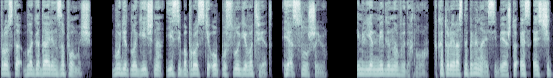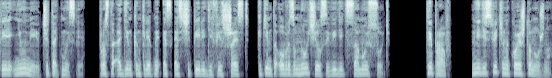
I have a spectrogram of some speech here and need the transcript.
Просто благодарен за помощь. Будет логично, если попросите об услуге в ответ. Я слушаю». Эмильен медленно выдохнула, в который раз напоминая себе, что СС-4 не умеют читать мысли. Просто один конкретный СС-4-6 каким-то образом научился видеть самую суть. «Ты прав. Мне действительно кое-что нужно.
